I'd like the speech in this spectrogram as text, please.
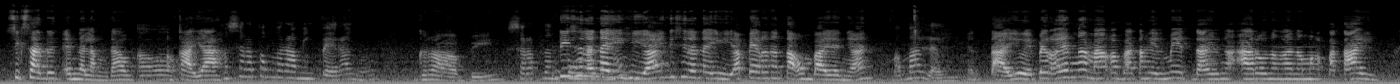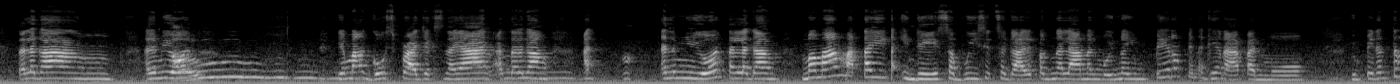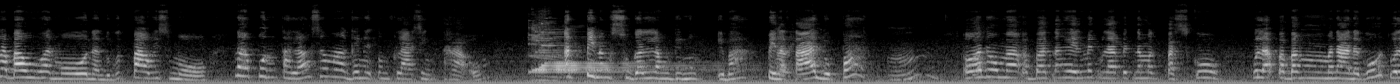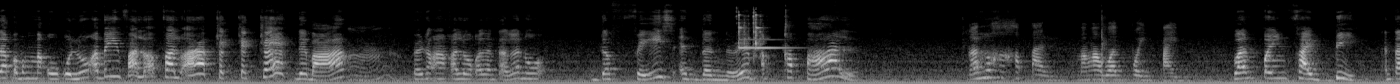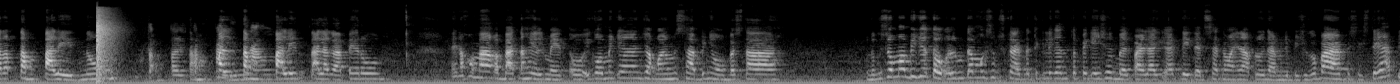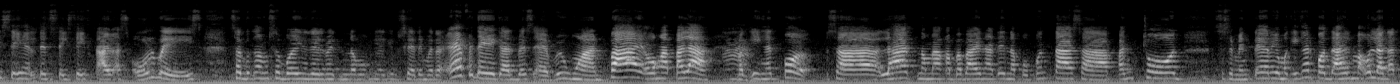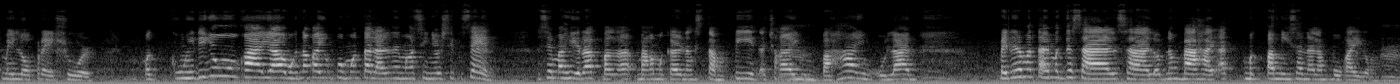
600M na lang daw Oo. ang kaya. Masarap ang maraming pera, no? Grabe. Sarap ng Hindi sila nahihiya, hindi sila nahihiya. Pera ng taong bayan yan. Mamalay. Yan tayo eh. Pero ayan nga mga kabatang helmet, dahil nga araw na nga ng mga patay. Talagang, alam mo yun, yung mga ghost projects na yan, at talagang, at, alam niyo yun, talagang mamamatay ka hindi sa buwisit sa galit pag nalaman mo na yung perang pinaghirapan mo, yung pinagtrabahuhan mo, nandugot pawis mo, napunta lang sa mga ganitong klaseng tao. At pinangsugal lang din yung iba. Pinatalo pa. Hmm? O ano mga kabatang helmet, malapit na magpasko. Wala pa bang mananagot? Wala pa bang makukulong? Abay, follow up, follow up. Check, check, check. 'di ba? Hmm. Pero nakakaloka lang talaga, no? The face and the nerve, ang kapal. Gano'ng kakapal? Mga 1.5. 1.5B. Ang tarap tampalin, no? Tampal, Tampal-tampalin ng... tampalin talaga. Pero, ay naku mga kabatang helmet. O, i-comment nyo lang dyan kung ano masasabi nyo. Basta, kung nagustuhan mo ang video to, kalimutan mag-subscribe at i-click ang notification bell para lagi updated sa mga ina-upload namin ng video ko para basta stay happy, stay healthy, and stay safe tayo as always. Sabi ko sa buhay ng helmet na mo keep getting better every day. God bless everyone. Bye! O nga pala, Mm. mag-ingat po sa lahat ng mga kababayan natin na pupunta sa pansyon, sa sementeryo. Mag-ingat po dahil maulan at may low pressure. Mag, kung hindi nyo kaya, wag na kayong pumunta lalo ng mga senior citizen. Kasi mahirap, baka, baka magkaroon ng stampede at saka yung baha, yung ulan. Pwede naman tayo magdasal sa loob ng bahay at magpamisa na lang po kayo. Hmm.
